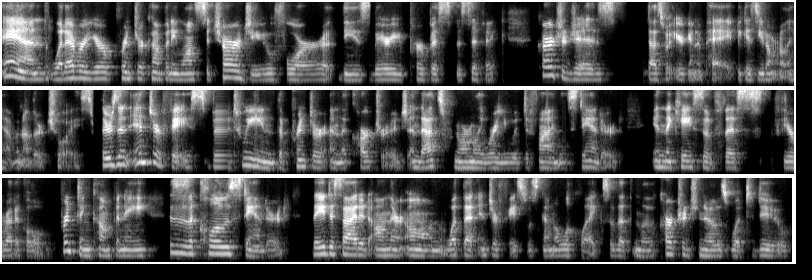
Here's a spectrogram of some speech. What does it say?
And whatever your printer company wants to charge you for these very purpose specific cartridges that's what you're going to pay because you don't really have another choice. There's an interface between the printer and the cartridge, and that's normally where you would define the standard. In the case of this theoretical printing company. This is a closed standard. They decided on their own what that interface was going to look like so that the cartridge knows what to do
